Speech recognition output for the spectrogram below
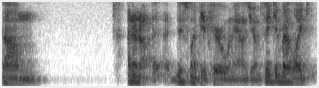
um, I don't know. This might be a terrible analogy. I'm thinking about like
